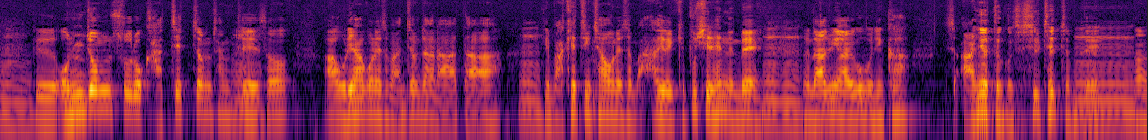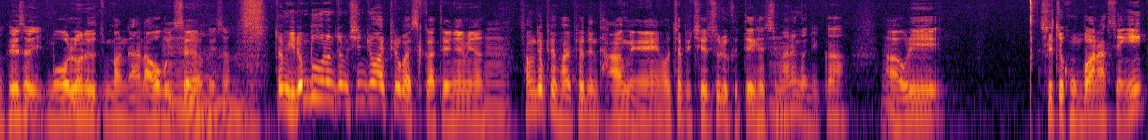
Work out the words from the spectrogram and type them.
음. 그 온점수로 가채점 상태에서 아, 우리 학원에서 만점자가 나왔다. 음. 마케팅 차원에서 막 이렇게 푸시를 했는데 음, 나중에 알고 보니까 아니었던 거죠 실체점 때. 음. 어, 그래서 뭐 언론에도 좀 막 나오고 있어요. 그래서 좀 이런 부분은 좀 신중할 필요가 있을 것 같아요. 왜냐하면 음. 성적표 발표된 다음에 어차피 재수를 그때 결심하는 거니까 음. 아, 우리 실제 공부한 학생이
